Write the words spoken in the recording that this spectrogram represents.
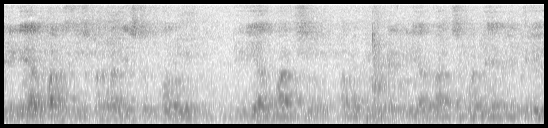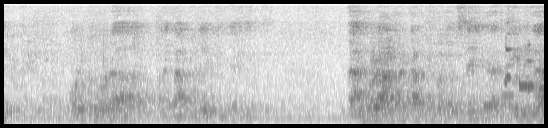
టీడీఆర్ బాండ్స్ తీసుకొని one is four TDR bonds వాళ్ళు ఒప్పుకుంటే టీడీఆర్ బాండ్స్ ఇవ్వండి అని చెప్పి కోర్టు కూడా వాళ్ళకి ఆర్డర్ చేయడం జరిగింది. దాని కూడా ఆర్డర్ కాపీ కూడా వస్తే ఇంకా క్లీన్గా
